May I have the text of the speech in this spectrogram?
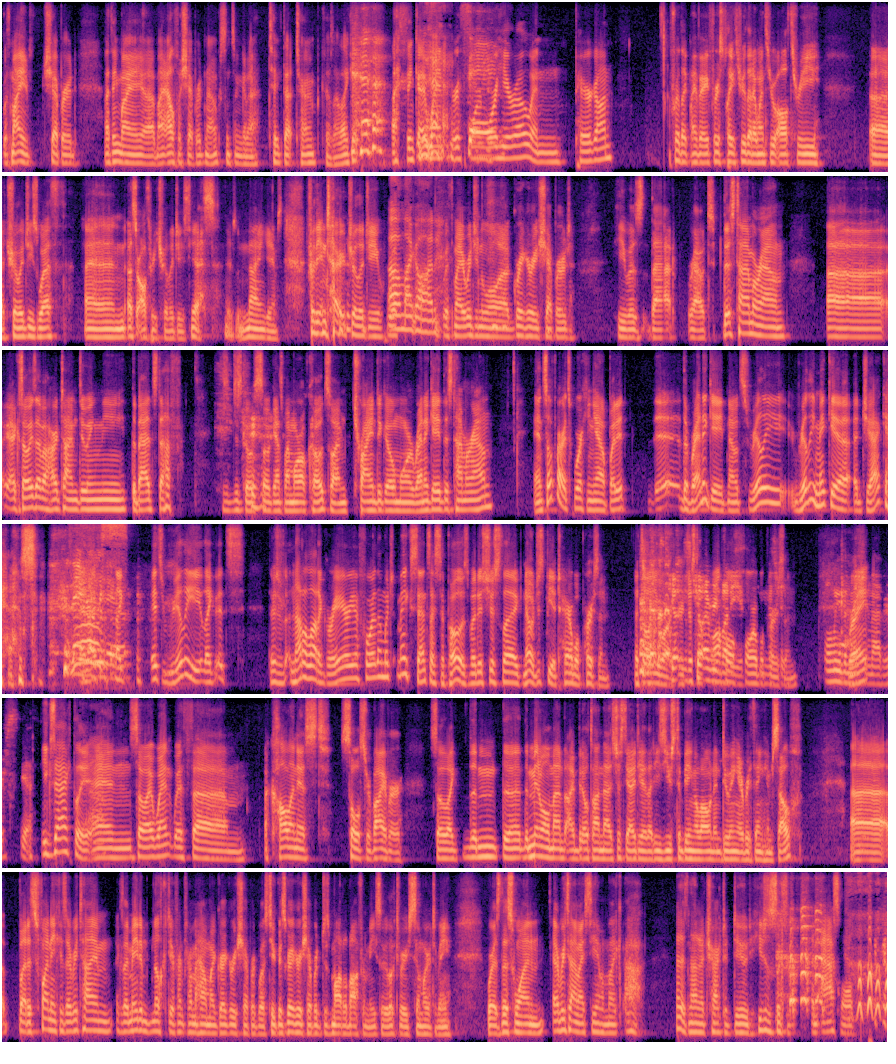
with my shepherd, I think my uh, my alpha shepherd now, since I'm gonna take that term because I like it. I think I went Earthborn War Same. Hero and Paragon for like my very first playthrough that I went through all three uh, trilogies with, and uh, sorry, all three trilogies. Yes, there's nine games for the entire trilogy. With, oh my god. with my original uh, Gregory Shepard, He was that route. This time around, uh, I always have a hard time doing the the bad stuff. It just goes so against my moral code. So I'm trying to go more renegade this time around, and so far it's working out. But it the, the renegade notes really really make you a, a jackass. They really think, do. like it's really like it's there's not a lot of gray area for them, which makes sense, I suppose. But it's just like no, just be a terrible person. That's all you are. You're just just kill an everybody awful, horrible in person. Only the Right? mission matters. Yeah. Exactly. Wow. And so I went with um, a colonist soul survivor. So like the the the minimal amount I built on that is just the idea that he's used to being alone and doing everything himself. Uh, but it's funny because every time, because I made him look different from how my Gregory Shepard was too, because Gregory Shepard just modeled off of me, so he looked very similar to me. Whereas this one, every time I see him, I'm like, ah, that is not an attractive dude. He just looks like an asshole.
